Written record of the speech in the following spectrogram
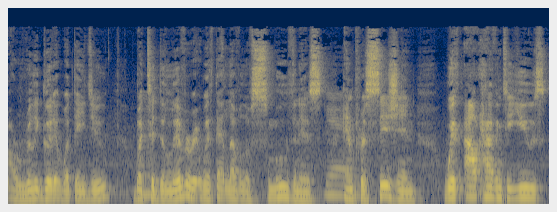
are really good at what they do, but mm-hmm. to deliver it with that level of smoothness yeah. and precision without having to use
